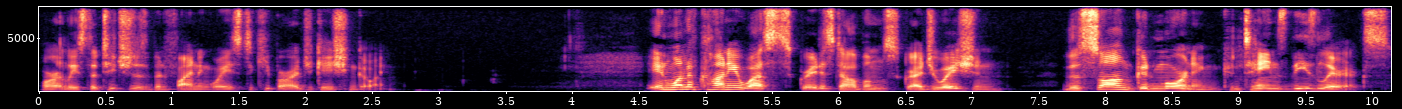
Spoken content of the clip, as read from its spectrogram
or at least the teachers have been finding ways to keep our education going. In one of Kanye West's greatest albums, Graduation, the song Good Morning contains these lyrics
